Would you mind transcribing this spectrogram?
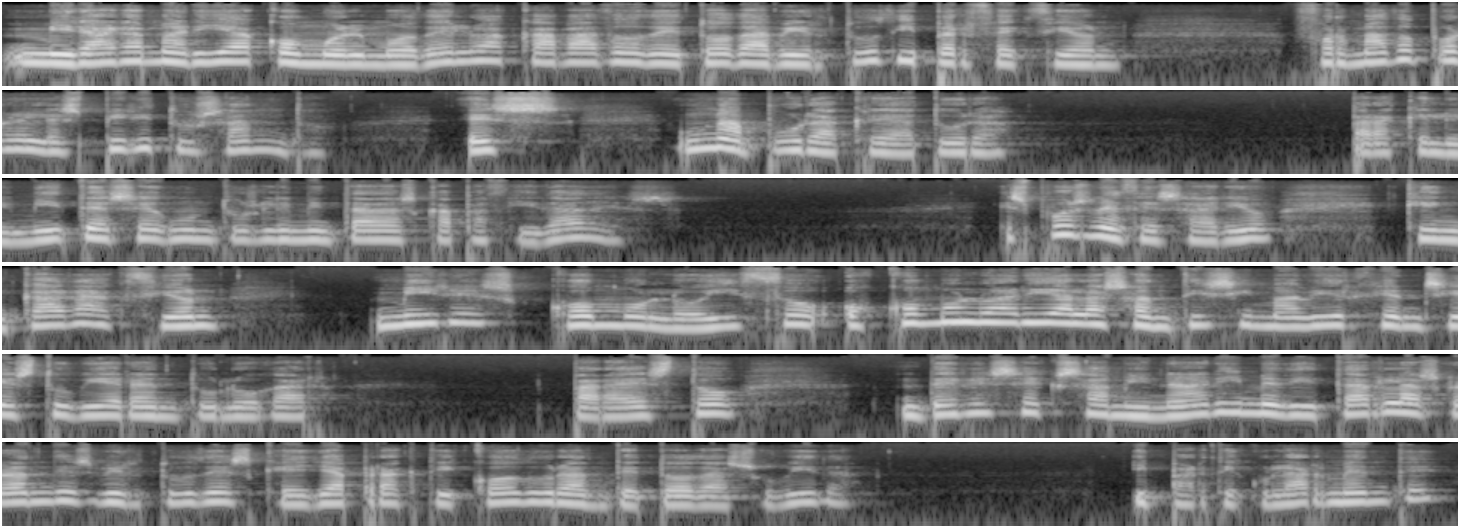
mirar a María como el modelo acabado de toda virtud y perfección, formado por el Espíritu Santo. Es una pura criatura, para que lo imite según tus limitadas capacidades. Es pues necesario que en cada acción mires cómo lo hizo o cómo lo haría la Santísima Virgen si estuviera en tu lugar. Para esto debes examinar y meditar las grandes virtudes que ella practicó durante toda su vida, y particularmente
